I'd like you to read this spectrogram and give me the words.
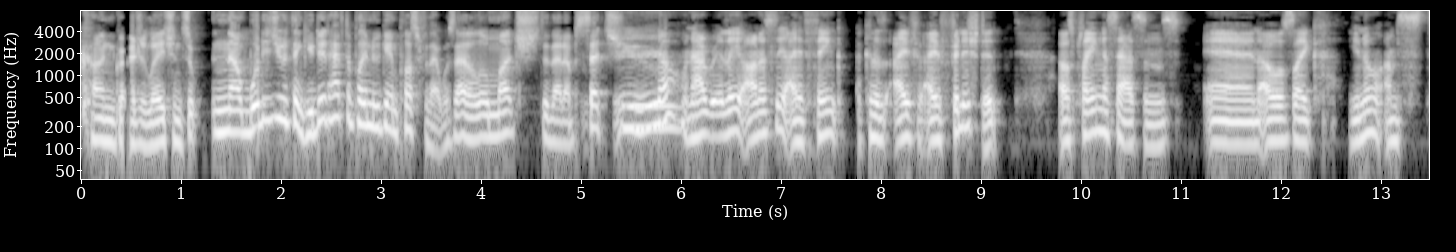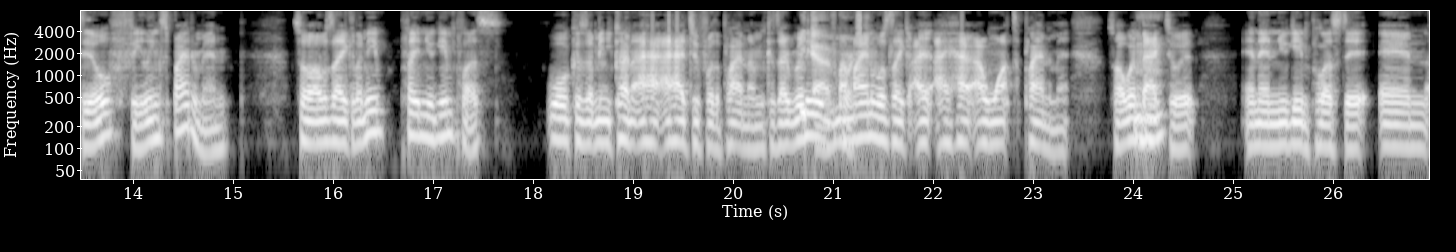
Congratulations. So now, what did you think? You did have to play New Game Plus for that. Was that a little much? Did that upset you? No, not really. Honestly, I think because I I finished it. I was playing Assassins, and I was like, you know, I'm still feeling Spider Man. So I was like, let me play New Game Plus. Well, because I mean, you kind of I, I had to for the platinum because I really Yeah, my course. mind was like I I I want to platinum it. So I went back mm-hmm. to it, and then New Game Plus it, and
